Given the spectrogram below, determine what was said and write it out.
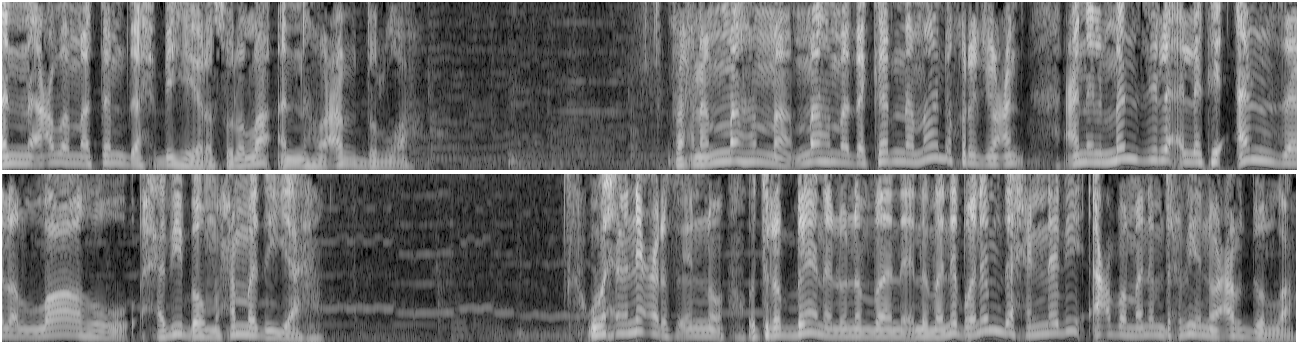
أن أعظم ما تمدح به رسول الله أنه عبد الله. فاحنا مهما مهما ذكرنا ما نخرج عن عن المنزلة التي أنزل الله حبيبه محمد إياها. وإحنا نعرف إنه وتربينا لما, لما نبغى نمدح النبي أعظم ما نمدح به إنه عبد الله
